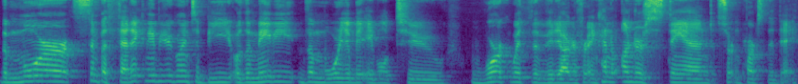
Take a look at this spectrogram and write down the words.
the more sympathetic maybe you're going to be, or the maybe the more you'll be able to work with the videographer and kind of understand certain parts of the day.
